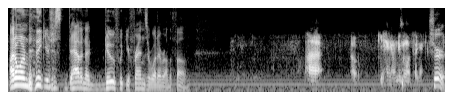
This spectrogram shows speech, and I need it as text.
I don't want him to think you're just having a goof with your friends or whatever on the phone. Uh, oh, hang on, give me one second. Sure.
